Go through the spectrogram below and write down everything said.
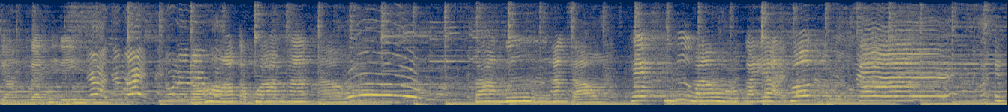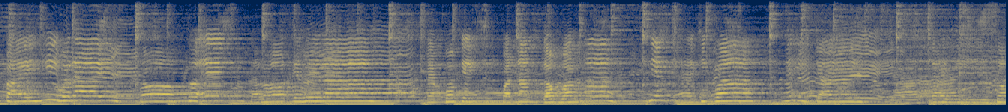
เอาจังได้ดีเย้จังเลยดูเลยนอกับความหักเอาบางมือนั่งเศร้าเฮ็ดคือเว้ากะยานคนแก่มันเป็นไปที่บ่ได้บอกตัวเองตลอดเวลาแม่บ่เก่งกว่านั้นดอกว่าเพียงแต่คิดว่าในใจอยากได้สอ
